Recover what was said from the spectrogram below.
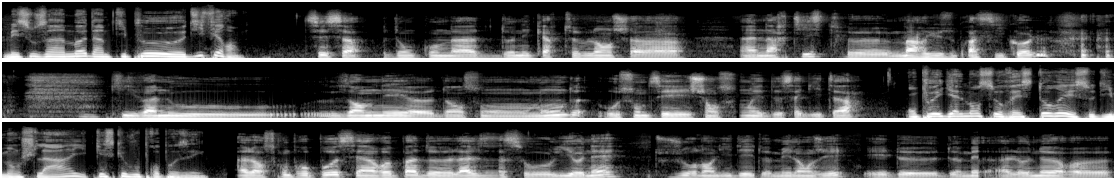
mais sous un mode un petit peu différent. C'est ça. Donc on a donné carte blanche à un artiste, euh, Marius Brassicole, qui va nous emmener euh, dans son monde au son de ses chansons et de sa guitare. On peut également se restaurer ce dimanche-là. Qu'est-ce que vous proposez? Alors, ce qu'on propose, c'est un repas de l'Alsace au Lyonnais, toujours dans l'idée de mélanger et de, de mettre à l'honneur euh,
